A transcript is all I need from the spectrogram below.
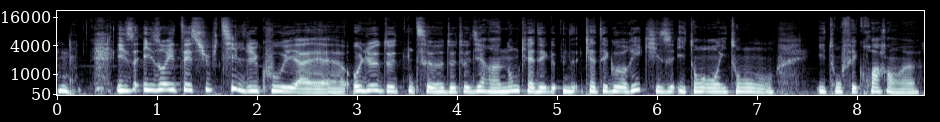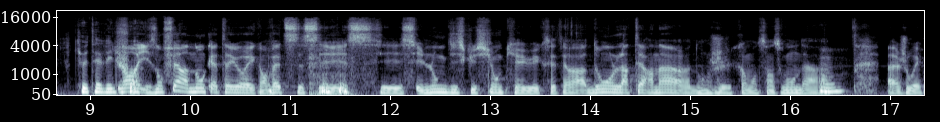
Ils, ils ont été subtils du coup, et euh, au lieu de te, de te dire un nom catégorique, ils, ils t'ont, fait croire euh, que t'avais le Non, choix. ils ont fait un nom catégorique. En fait, c'est- une longue discussion qu'il y a eu, etc. Dont l'internat, dont j'ai commencé en seconde à, Mm. à jouer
